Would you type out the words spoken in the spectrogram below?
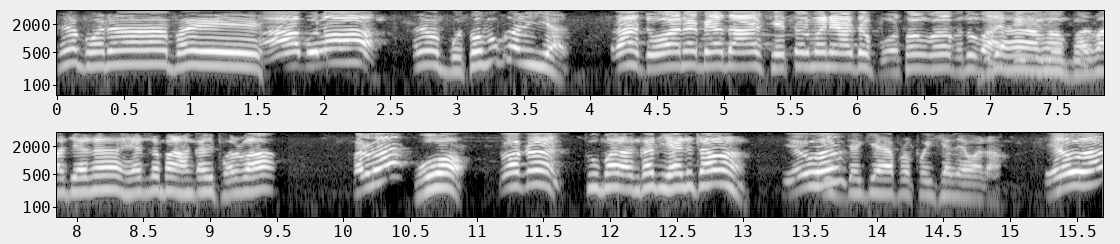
એ ગોડા ભાઈ! હા બોલો. અરે બોથો શું કરી યાર? રા જોવા ને બે દા ખેતરમાં આ તો પોથો બધું વાટી. ફરવા દે ને એટલે મારા અંગાથી ફરવા. ફરવા? હોવો. ચોકન. તું મારા અંગાથી હેડ એવું જગ્યાએ આપણે પૈસા લેવાના. એવું હે?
